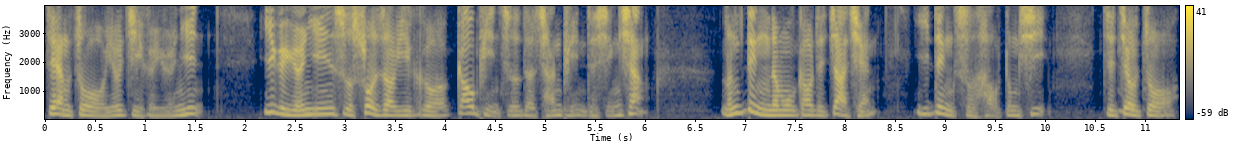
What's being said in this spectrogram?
这样做有几个原因。一个原因是塑造一个高品质的产品的形象，能定那么高的价钱，一定是好东西，这叫做。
